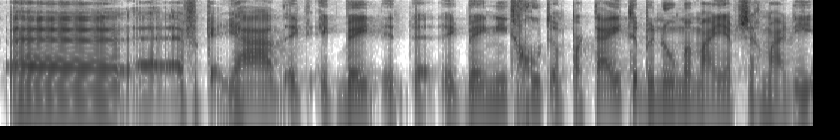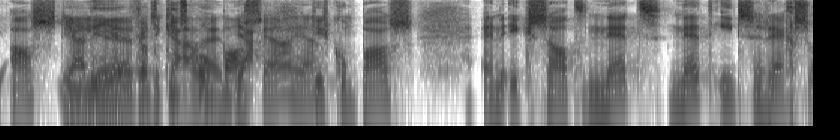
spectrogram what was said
eh, even, ki- ja, ik, ik, weet, ik, ik weet niet goed een partij te benoemen, maar je hebt zeg maar die as, die, Ja, die, eh, eh, verticale kieskompas, ja, ja. kieskompas. En ik zat net, net iets rechts,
